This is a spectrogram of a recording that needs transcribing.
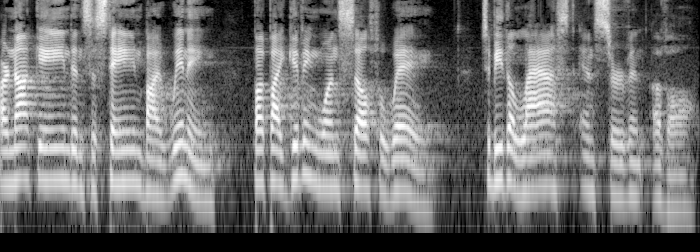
are not gained and sustained by winning, but by giving oneself away to be the last and servant of all.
